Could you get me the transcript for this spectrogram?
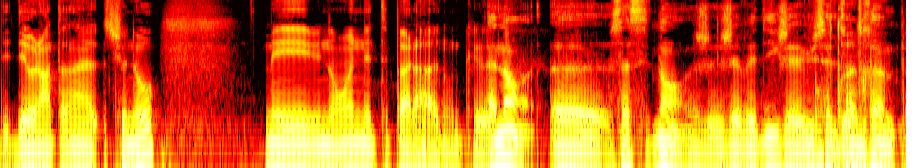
des, des vols internationaux. Mais non, elle n'était pas là, donc... euh, Ah non, euh, ça c'est non. J'avais dit que j'avais vu Pour celle Trump. de Trump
